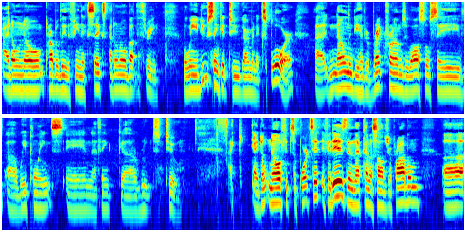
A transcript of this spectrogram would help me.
I don't know, probably the Fenix 6. I don't know about the 3. But when you do sync it to Garmin Explore, uh, not only do you have your breadcrumbs, you also save uh, waypoints and I think uh, routes too. I, I don't know if it supports it. If it is, then that kind of solves your problem. Uh,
